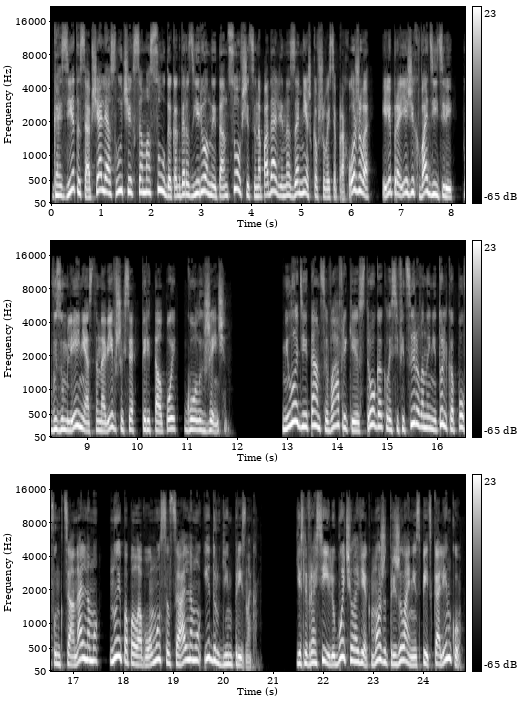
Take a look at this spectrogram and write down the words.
Газеты сообщали о случаях самосуда, когда разъяренные танцовщицы нападали на замешкавшегося прохожего или проезжих водителей, в изумлении остановившихся перед толпой голых женщин. Мелодии и танцы в Африке строго классифицированы не только по функциональному, но и по половому, социальному и другим признакам. Если в России любой человек может при желании спеть калинку,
